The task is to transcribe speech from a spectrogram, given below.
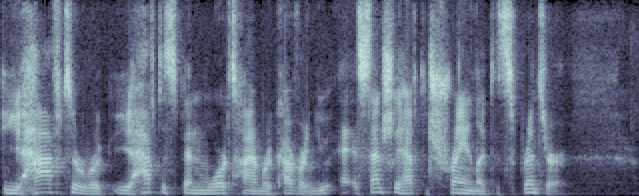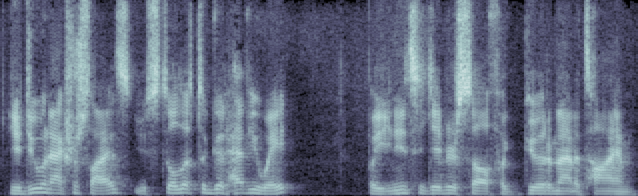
you have to re- you have to spend more time recovering. You essentially have to train like the sprinter. You do an exercise, you still lift a good heavy weight, but you need to give yourself a good amount of time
